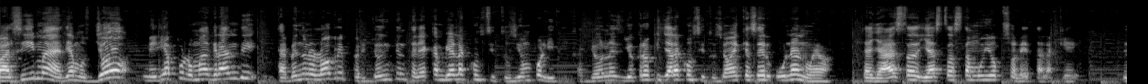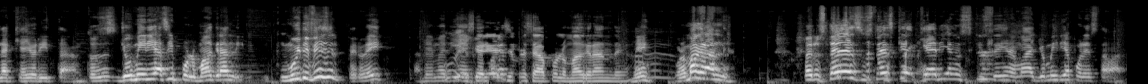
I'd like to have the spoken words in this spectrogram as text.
así, mae, digamos, yo me iría por lo más grande, tal vez no lo logre, pero yo intentaría cambiar la constitución política. Yo, yo creo que ya la constitución hay que hacer una nueva. O sea, ya está, ya está, está muy obsoleta la que, la que hay ahorita. Entonces, yo me iría así por lo más grande. Muy difícil, pero hey, tal vez me Uy, iría es que siempre se va por lo más grande. Sí, por lo más grande. Pero ustedes, ustedes qué, qué harían si ustedes dijeran, "Ma, yo me iría por esta vara?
